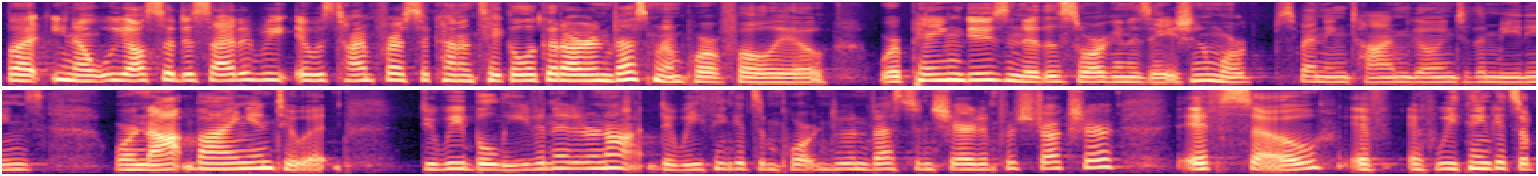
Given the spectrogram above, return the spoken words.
but, you know, we also decided we, it was time for us to kind of take a look at our investment portfolio. We're paying dues into this organization, we're spending time going to the meetings, we're not buying into it. Do we believe in it or not? Do we think it's important to invest in shared infrastructure? If so, if, if we think it's a,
